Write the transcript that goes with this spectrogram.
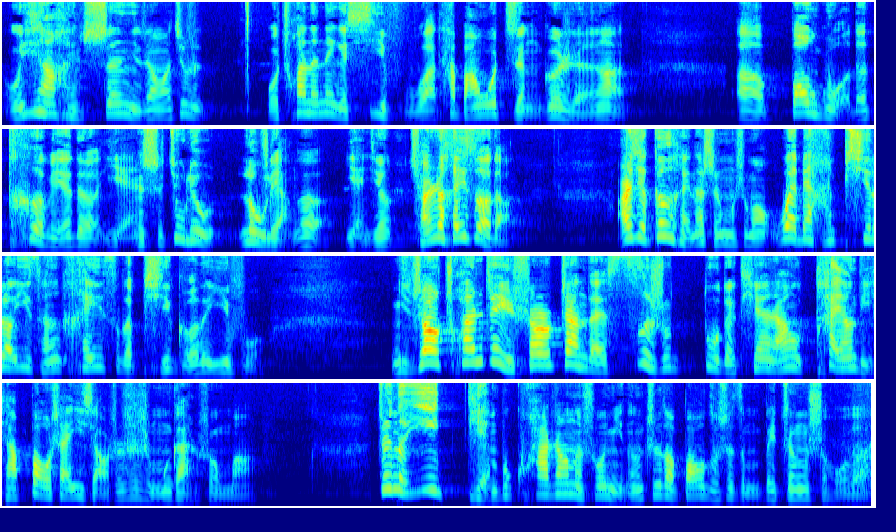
我印象很深，你知道吗？就是 我穿的那个戏服啊，他把我整个人啊，呃，包裹的特别的严实，就露露两个眼睛，全是黑色的，而且更狠的是什么什么，外边还披了一层黑色的皮革的衣服。你知道穿这身儿站在四十度的天，然后太阳底下暴晒一小时是什么感受吗？真的一点不夸张的说，你能知道包子是怎么被蒸熟的。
